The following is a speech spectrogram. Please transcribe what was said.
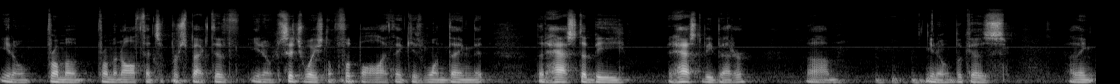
you know, from a from an offensive perspective, you know, situational football I think is one thing that that has to be it has to be better. Um, you know, because I think,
